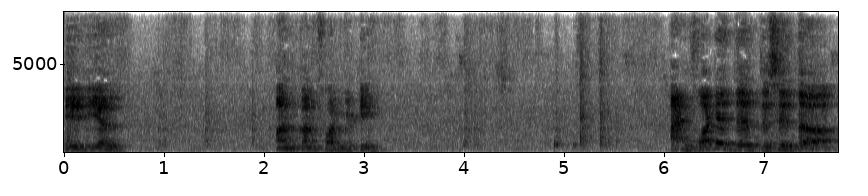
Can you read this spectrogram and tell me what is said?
subaerial unconformity. And what is this? This is the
